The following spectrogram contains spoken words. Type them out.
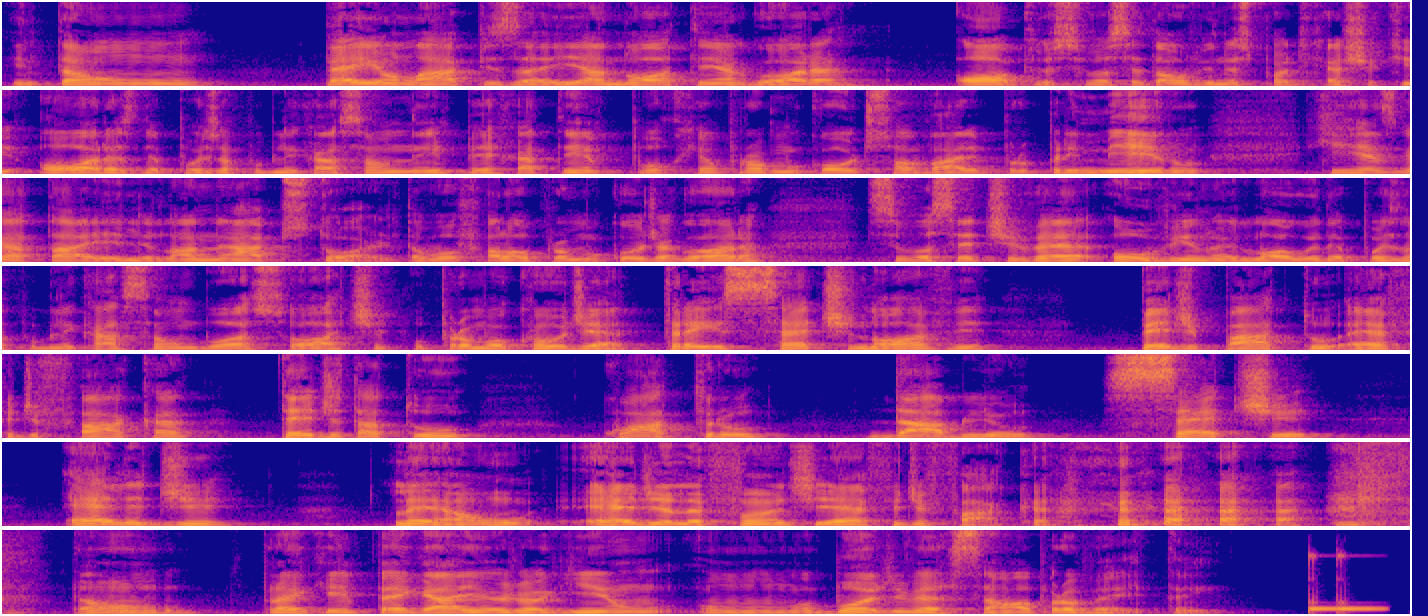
Então, peguem um lápis aí, anotem agora. Óbvio, se você está ouvindo esse podcast aqui horas depois da publicação, nem perca tempo, porque o promo code só vale para o primeiro que resgatar ele lá na App Store. Então vou falar o promo code agora. Se você estiver ouvindo aí logo depois da publicação, boa sorte. O promo code é 379 P de pato, F de faca, T de tatu, 4 W 7 L de leão, E de elefante e F de faca. então, para quem pegar aí o joguinho, uma boa diversão, aproveitem.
